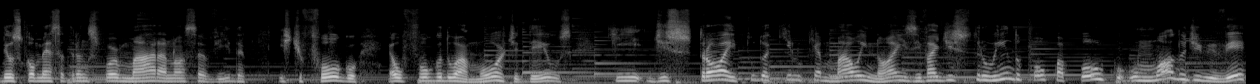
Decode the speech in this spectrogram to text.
Deus começa a transformar a nossa vida. Este fogo é o fogo do amor de Deus que destrói tudo aquilo que é mal em nós e vai destruindo pouco a pouco o modo de viver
